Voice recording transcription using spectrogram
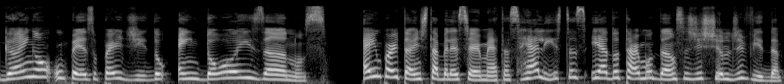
ganham um peso perdido em dois anos. É importante estabelecer metas realistas e adotar mudanças de estilo de vida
